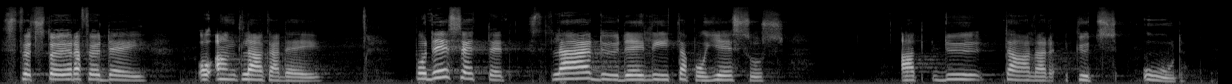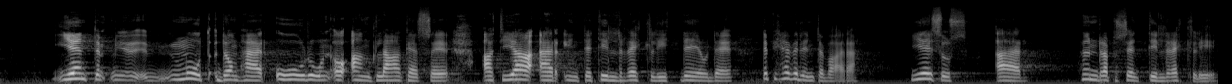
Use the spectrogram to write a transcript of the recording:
förstöra för dig och anklaga dig. På det sättet lär du dig lita på Jesus att du talar Guds ord mot de här oron och anklagelser att jag är inte tillräckligt det och det. Det behöver det inte vara. Jesus är 100% tillräcklig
